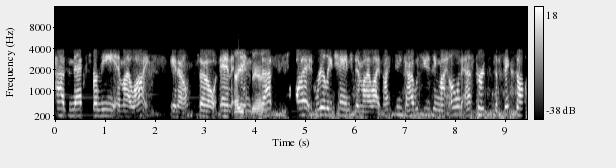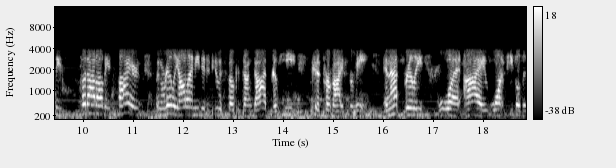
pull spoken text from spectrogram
has next for me in my life. You know, so and and that's what really changed in my life. I think I was using my own efforts to fix all these, put out all these fires, when really all I needed to do was focus on God so He could provide for me. And that's really what I want people to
